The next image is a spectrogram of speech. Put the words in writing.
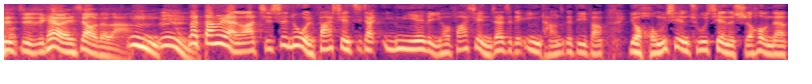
是只是开玩笑的啦。嗯嗯，那当然啦。其实如如果你发现这家一捏了以后，发现你在这个印堂这个地方有红线出现的时候呢，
